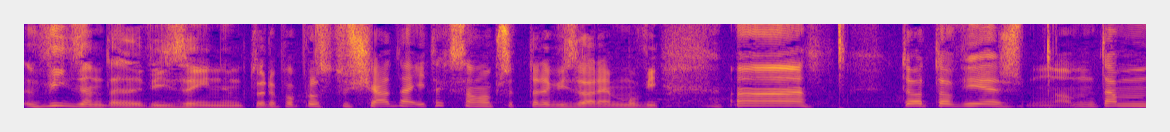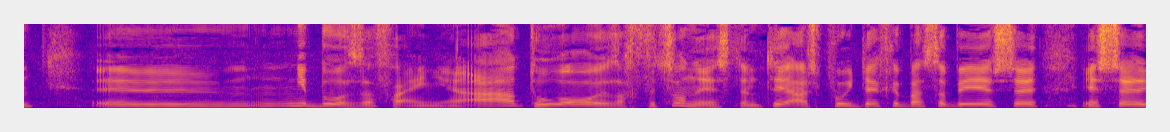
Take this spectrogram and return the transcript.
widzem telewizyjnym, który po prostu siada i tak samo przed telewizorem mówi a, to, to wiesz, no, tam y, nie było za fajnie, a tu o, zachwycony jestem, ty, aż pójdę chyba sobie jeszcze, jeszcze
